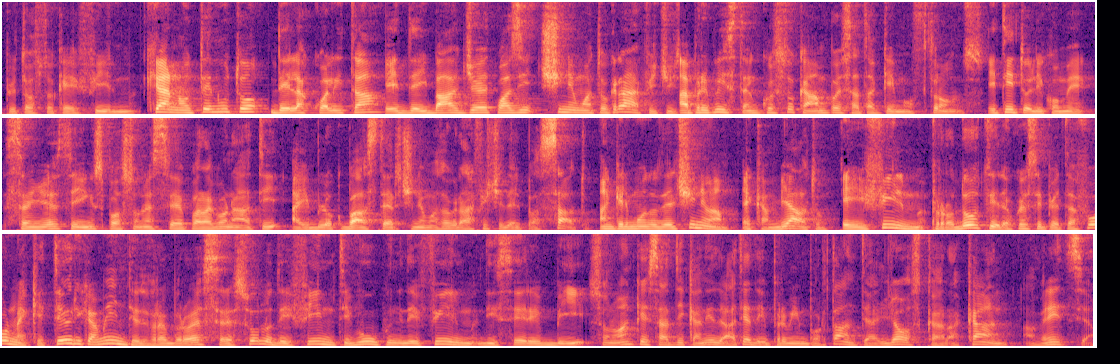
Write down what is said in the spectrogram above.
piuttosto che ai film, che hanno ottenuto della qualità e dei budget quasi cinematografici. Apripista in questo campo è stata Game of Thrones e titoli come Stranger Things possono essere paragonati ai blockbuster cinematografici del passato. Anche il mondo del cinema è cambiato e i film prodotti da queste piattaforme che teoricamente dovrebbero essere solo dei film tv, quindi dei film di serie B, sono anche stati candidati a dei premi importanti, agli Oscar, a Cannes, a Venezia.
